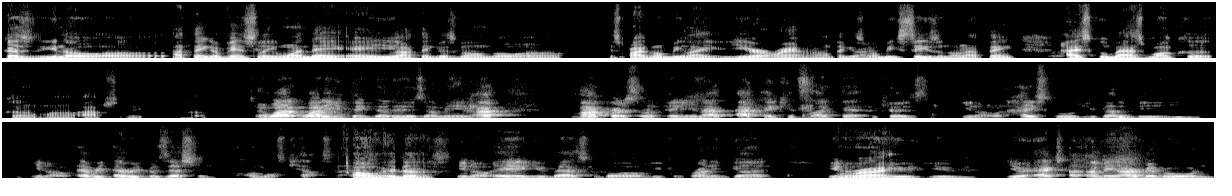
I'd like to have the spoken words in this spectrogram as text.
because you know, uh, I think eventually one day AAU, I think it's gonna go. It's probably gonna be like year round. I don't think it's Right. gonna be seasonal. And I think high school basketball could come uh, obsolete. And why why do you think that is? I mean, I my personal opinion, I, I think it's like that because, you know, in high school you gotta be, you know, every every possession almost counts. Oh, it does. you know, AAU basketball, you can run and gun. You know, Right. you you you're actually. I mean, I remember when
